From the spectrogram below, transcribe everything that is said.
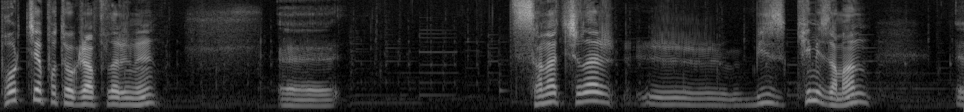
portre fotoğraflarını e, sanatçılar e, biz kimi zaman e,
